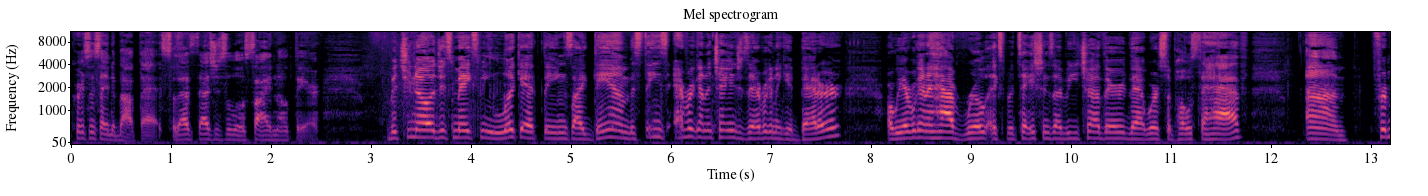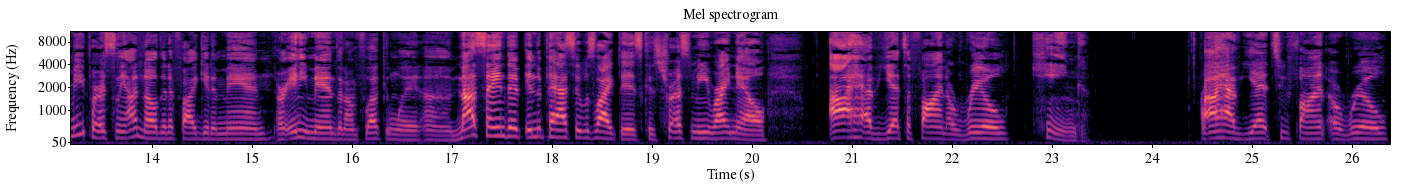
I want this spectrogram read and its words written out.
Christmas ain't about that. So that's that's just a little side note there. But you know, it just makes me look at things like, damn, is things ever gonna change? Is it ever gonna get better? Are we ever gonna have real expectations of each other that we're supposed to have? Um, for me personally, I know that if I get a man or any man that I'm fucking with, um, not saying that in the past it was like this, because trust me, right now, I have yet to find a real king. I have yet to find a real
